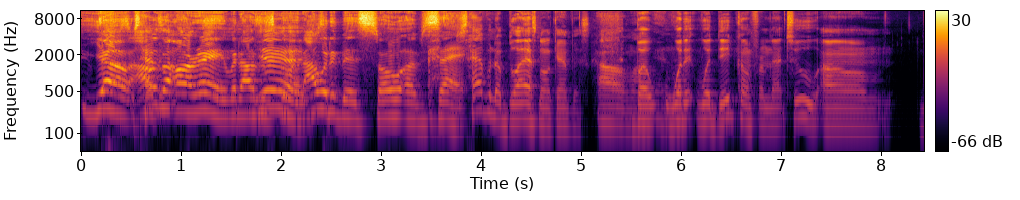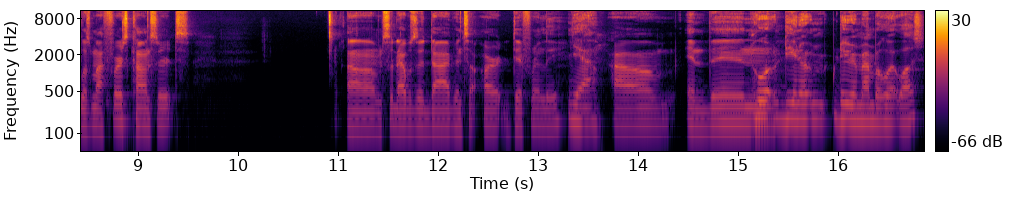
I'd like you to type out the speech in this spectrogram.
Yo, I was an RA when I was Yeah, in school. And I would have been so upset. just having a blast on campus. Oh, my but goodness. what it, what did come from that too um, was my first concerts. Um, so that was a dive into art differently. Yeah. Um, and then Who do you know? Do you remember who it was?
